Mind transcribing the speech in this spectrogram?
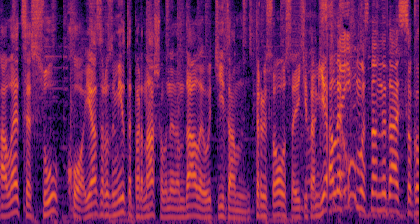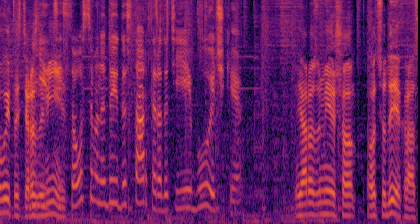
але це сухо. Я зрозумів тепер на що вони нам дали оті там три соуси, які Ну, там є. Але сюди хумус нам не дасть соковитості, розумієш? Ні, ці соуси вони дають до стартера, до тієї булочки. Я розумію, що от сюди якраз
